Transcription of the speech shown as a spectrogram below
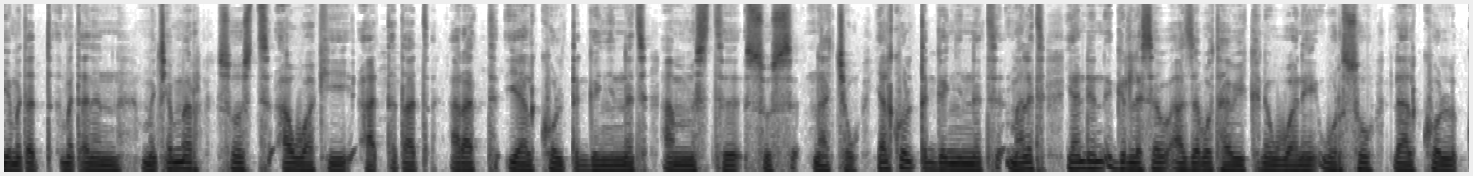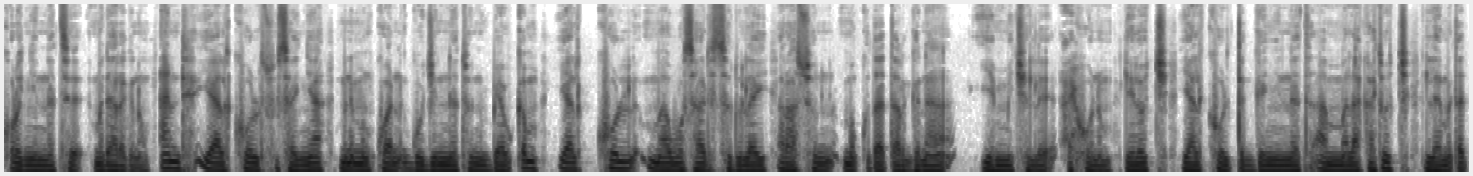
የመጠጥ መጠንን መጨመር፣ ሶስት አዋኪ አጠጣጥ፣ አራት የአልኮል ጥገኝነት፣ አምስት ሱስ ናቸው። የአልኮል ጥገኝነት ማለት የአንድን ግለሰብ አዘቦታዊ ክንዋኔ ወርሶ ለአልኮል ቁርኝነት መዳረግ ነው። አንድ የአልኮል ሱሰኛ ምንም እንኳን ጎጂነቱን ቢያውቅም የአልኮል ማወሳድ ስዱ ላይ ራሱን መቆጣጠር ግና የሚችል አይሆንም። ሌሎች የአልኮል ጥገኝነት አመላካቾች ለመጠጥ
